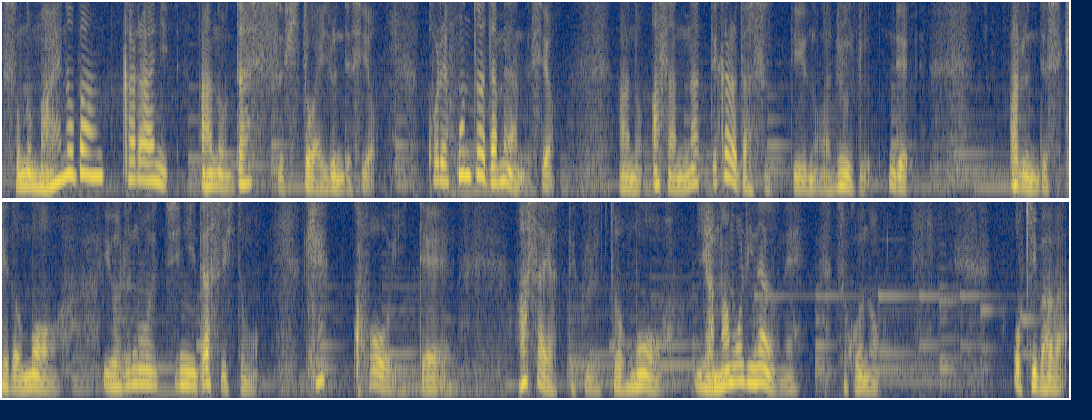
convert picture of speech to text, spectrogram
その前の晩からにあの出す人がいるんですよ。これ本当はダメなんですよ。あの朝になってから出すっていうのがルールであるんですけども夜のうちに出す人も結構いて朝やってくるともう山盛りなのねそこの置き場が。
